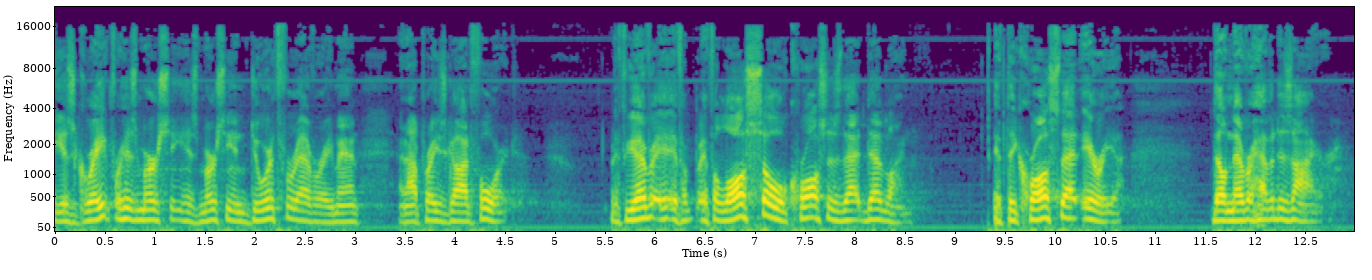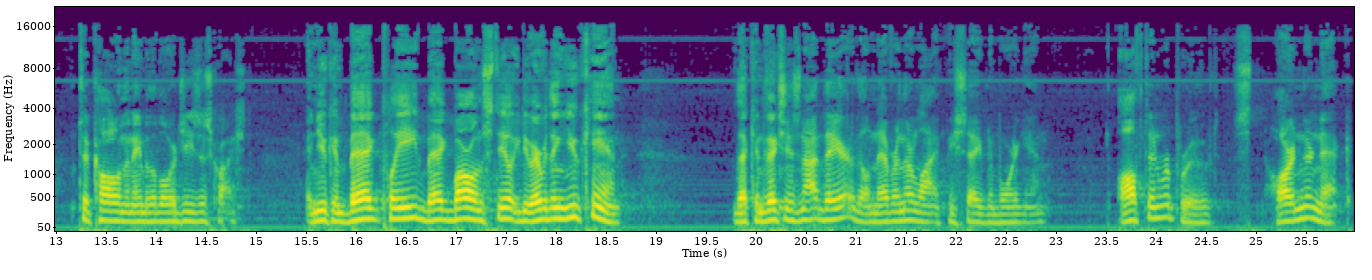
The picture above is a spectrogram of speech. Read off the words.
He is great for His mercy. His mercy endureth forever. Amen. And I praise God for it. But if you ever, if a, if a lost soul crosses that deadline, if they cross that area, they'll never have a desire to call on the name of the Lord Jesus Christ. And you can beg, plead, beg, borrow, and steal. You do everything you can. That conviction is not there. They'll never in their life be saved and born again. Often reproved, harden their neck,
